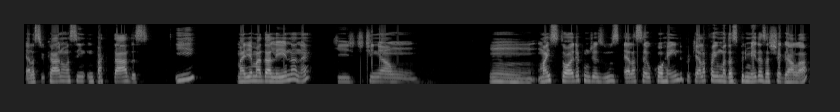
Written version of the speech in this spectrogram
elas ficaram assim impactadas. E Maria Madalena, né, que tinha um, um, uma história com Jesus, ela saiu correndo, porque ela foi uma das primeiras a chegar lá.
